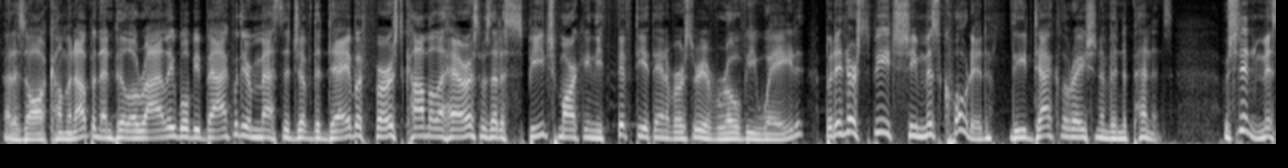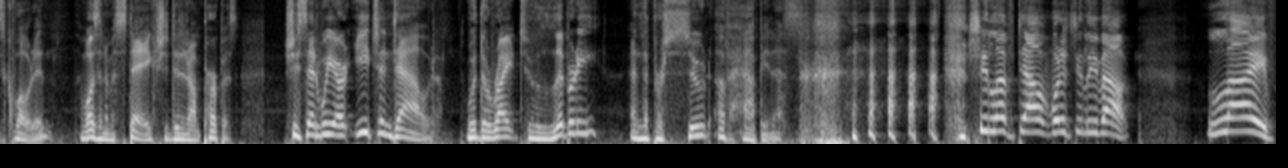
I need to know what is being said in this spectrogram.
That is all coming up. And then Bill O'Reilly will be back with your message of the day. But first, Kamala Harris was at a speech marking the 50th anniversary of Roe v. Wade. But in her speech, she misquoted the Declaration of Independence. Well, she didn't misquote it, it wasn't a mistake. She did it on purpose. She said, We are each endowed with the right to liberty and the pursuit of happiness. she left out, what did she leave out? Life.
